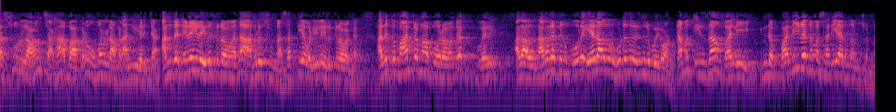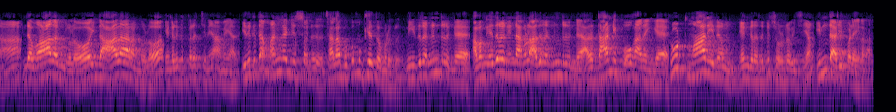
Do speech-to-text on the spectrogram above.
ரசூல்லாவும் சஹாபாக்களும் உமருல்லாவும் அங்கீகரிச்சாங்க. அந்த நிலையில இருக்கிறவங்க தான் அகலு சுன்னா சத்திய வழியில இருக்கிறவங்க. அதுக்கு மாற்றமா போறவங்க வெளி அதாவது நரகத்துக்கு போற ஏதாவது ஒரு கூட்டத்தில் இருந்துட்டு போயிடுவாங்க நமக்கு இதுதான் வலி. இந்த வழியில நம்ம சரியா இருந்தோம்னு சொன்னா இந்த வாதங்களோ இந்த ஆதாரங்களோ எங்களுக்கு பிரச்சனையா அமையாது. இதுக்கு தான் மன்ஹஜ் சொன்னது சலபுக்கு முக்கியத்துவம் கொடுக்குது நீ இதுல நின்றுங்க அவங்க எதுல நின்றாங்களோ அதுல நின்றுங்க அதை தாண்டி போகாதீங்க. ரூட் மாறிடும் என்கிறதுக்கு சொல்ற விஷயம் இந்த அடிப்படையில தான்.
